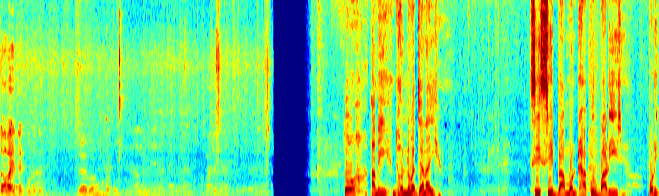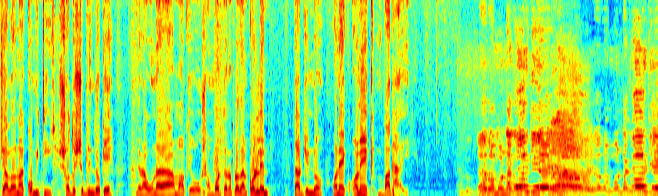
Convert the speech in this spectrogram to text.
সব আইছে ফটোতে তো আমি ধন্যবাদ জানাই। শ্রী শ্রী ব্রাহ্মণ ঠাকুর বাড়ির পরিচালনা কমিটির সদস্যবৃন্দকে যারা ওনারা আমাকেও সম্বর্ধনা প্রদান করলেন তার জন্য অনেক অনেক বাধাই। ব্রাহ্মণ ঠাকুর কে ব্রাহ্মণ ঠাকুর কে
